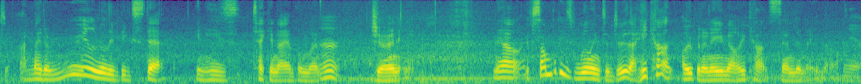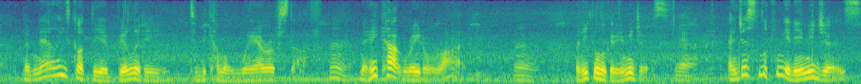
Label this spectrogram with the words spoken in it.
to- made a really really big step in his tech enablement Mm. journey. Now, if somebody's willing to do that, he can't open an email, he can't send an email. Yeah. But now he's got the ability to become aware of stuff. Mm. Now, he can't read or write, Mm. but he can look at images. Yeah. And just looking at images,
